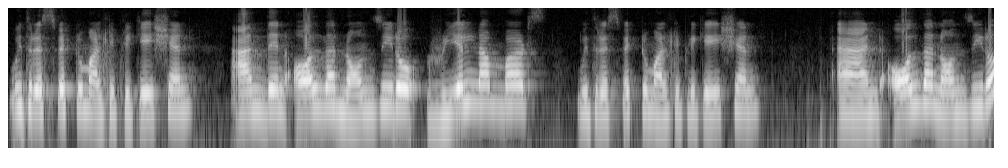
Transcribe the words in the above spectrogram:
with respect to multiplication and then all the non-zero real numbers with respect to multiplication and all the non-zero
